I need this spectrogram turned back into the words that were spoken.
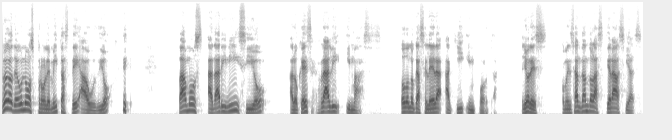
Luego de unos problemitas de audio, vamos a dar inicio a lo que es rally y más. Todo lo que acelera aquí importa. Señores, comenzar dando las gracias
